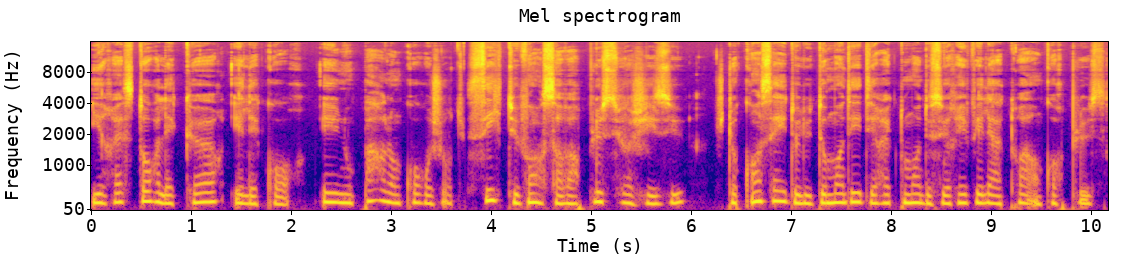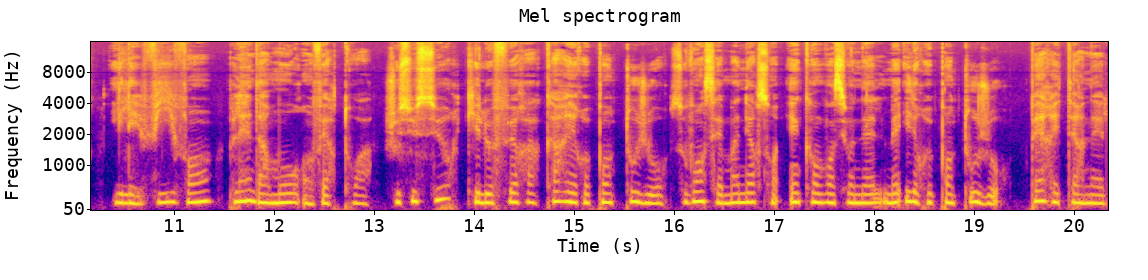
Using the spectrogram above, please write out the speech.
Il restaure les cœurs et les corps. Et il nous parle encore aujourd'hui. Si tu veux en savoir plus sur Jésus, je te conseille de lui demander directement de se révéler à toi encore plus. Il est vivant, plein d'amour envers toi. Je suis sûre qu'il le fera car il répond toujours. Souvent ses manières sont inconventionnelles, mais il répond toujours. Père éternel,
